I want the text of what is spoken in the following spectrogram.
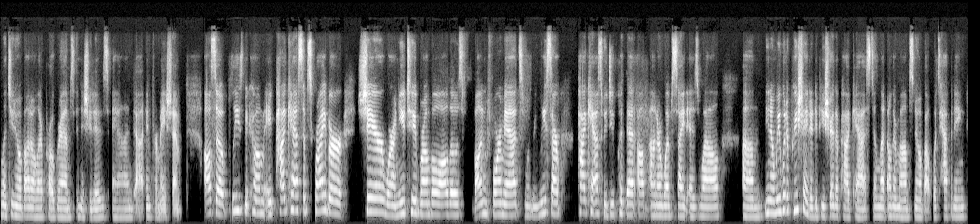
let you know about all our programs, initiatives, and uh, information. Also, please become a podcast subscriber, share. We're on YouTube, Rumble, all those fun formats. When we release our podcast, we do put that up on our website as well. Um, you know, we would appreciate it if you share the podcast and let other moms know about what's happening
